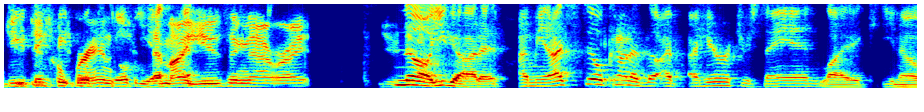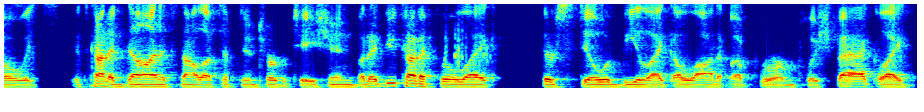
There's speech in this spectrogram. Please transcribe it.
do you think people branch, still be? Am I using that right? No, you got it. I mean, I still kind of I, I hear what you're saying. Like, you know, it's it's kind of done. It's not left up to interpretation. But I do kind of feel like there still would be like a lot of uproar and pushback. Like,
